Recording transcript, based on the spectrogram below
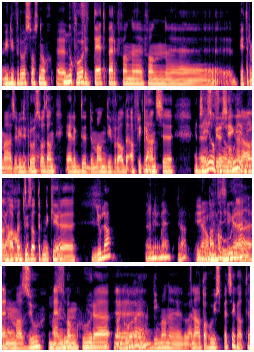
Willy Veroost was nog, eh, Nog- voor het tijdperk van, eh, van eh, Peter Maas. Willy Veroost was dan eigenlijk de, de man die vooral de Afrikaanse hebben ze eh, heel veel spelers ging goede gaan mee halen. En af en toe zat er een keer eh, Jula? Ik mij? Ja. Ja, Bangura, en, eh, en Mazou en Mazou. Bangura. Bangura, eh, ja. Die mannen, een aantal goede spitsen gehad, hè,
